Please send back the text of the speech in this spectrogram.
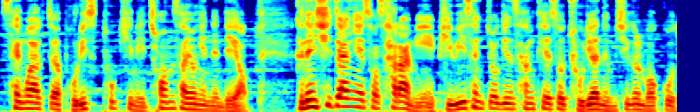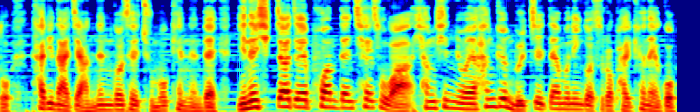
생화학자 보리스 토킨이 처음 사용했는데요. 그는 시장에서 사람이 비위생적인 상태에서 조리한 음식을 먹고도 탈이 나지 않는 것에 주목했는데 이는 식자재에 포함된 채소와 향신료의 항균 물질 때문인 것으로 밝혀내고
